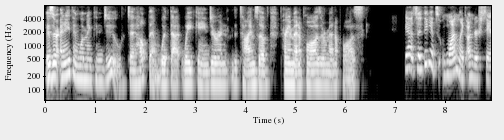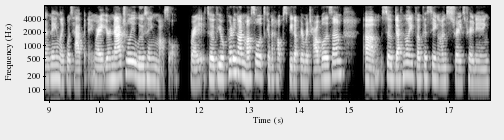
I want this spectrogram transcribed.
Is there anything women can do to help them with that weight gain during the times of perimenopause or menopause? Yeah, so I think it's one like understanding like what's happening, right? You're naturally losing muscle, right? So if you're putting on muscle, it's going to help speed up your metabolism. Um, so definitely focusing on strength training.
